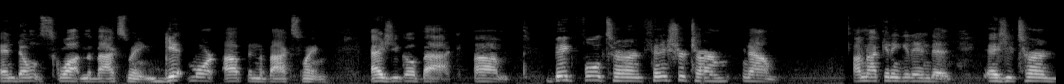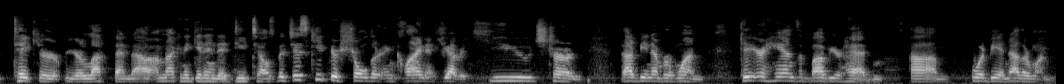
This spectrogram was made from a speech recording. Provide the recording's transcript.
and don't squat in the backswing. Get more up in the backswing as you go back. Um, big full turn, finish your turn. Now, I'm not going to get into as you turn, take your your left bend out. I'm not going to get into details, but just keep your shoulder inclined as you have a huge turn. That'd be number one. Get your hands above your head. Um, would be another one.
